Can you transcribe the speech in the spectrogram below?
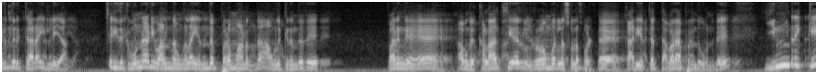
இருந்திருக்காரா? இல்லையா? சரி இதுக்கு முன்னாடி வாழ்ந்தவங்கலாம் எந்த பிரமாணம் தான் அவங்களுக்கு இருந்தது? பாருங்க அவங்க கலாச்சியர் ரோமரில் சொல்லப்பட்ட காரியத்தை தவறாக புரிந்து கொண்டு இன்றைக்கு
